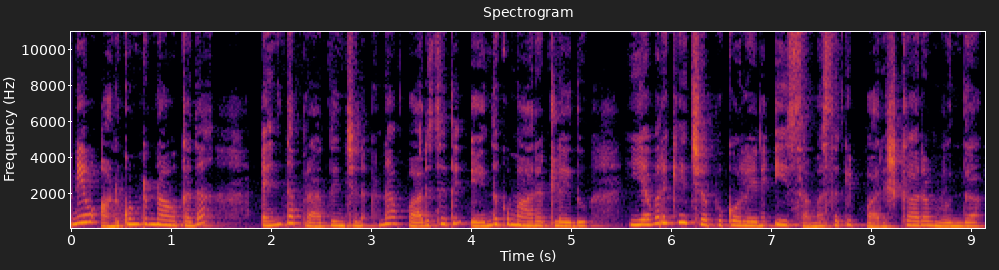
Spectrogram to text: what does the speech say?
నీవు అనుకుంటున్నావు కదా ఎంత ప్రార్థించినా నా పరిస్థితి ఎందుకు మారట్లేదు? ఎవరికీ చెప్పుకోలేని ఈ సమస్యకి పరిష్కారం ఉందా?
